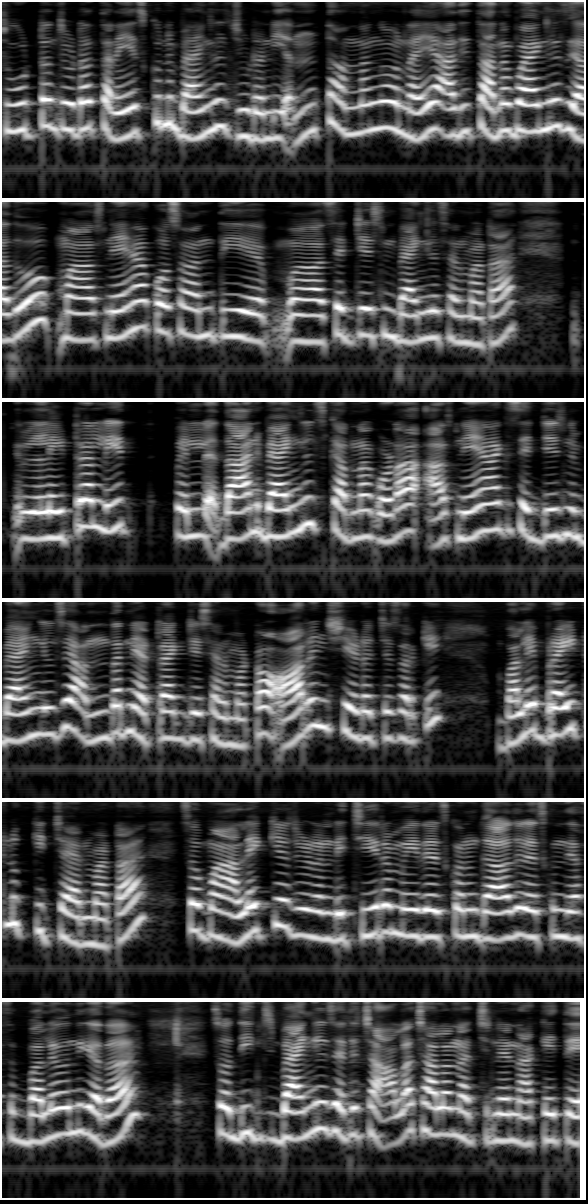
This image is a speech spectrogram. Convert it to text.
చూడటం చూడ తను వేసుకున్న బ్యాంగిల్స్ చూడండి ఎంత అందంగా ఉన్నాయి. అది తన బ్యాంగిల్స్ కాదు మా స్నేహ కోసం అంత సెట్ చేసిన బ్యాంగిల్స్ అనమాట లిటరల్లీ పెళ్ళి దాని బ్యాంగిల్స్ కన్నా కూడా ఆ స్నేహాకి సెట్ చేసిన బ్యాంగిల్సే అందరిని అట్రాక్ట్ చేశాయనమాట ఆరెంజ్ షేడ్ వచ్చేసరికి భలే బ్రైట్ లుక్ ఇచ్చాయన్నమాట. సో మా అలెక్య చూడండి చీర మీద వేసుకొని గాజులు వేసుకుంది అసలు భలే ఉంది కదా. సో దీని బ్యాంగిల్స్ అయితే చాలా చాలా నచ్చినాయి నాకైతే.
